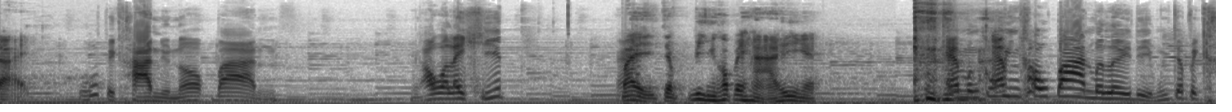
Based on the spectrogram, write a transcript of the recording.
ตายโอ้ไปคานอยู่นอกบ้าน เอาอะไรคิด ไม่จะวิ่งเข้าไปหาพี่ไงแอมมึงก็วิ่งเข้าบ้านมาเลยดิมึงจะไปค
